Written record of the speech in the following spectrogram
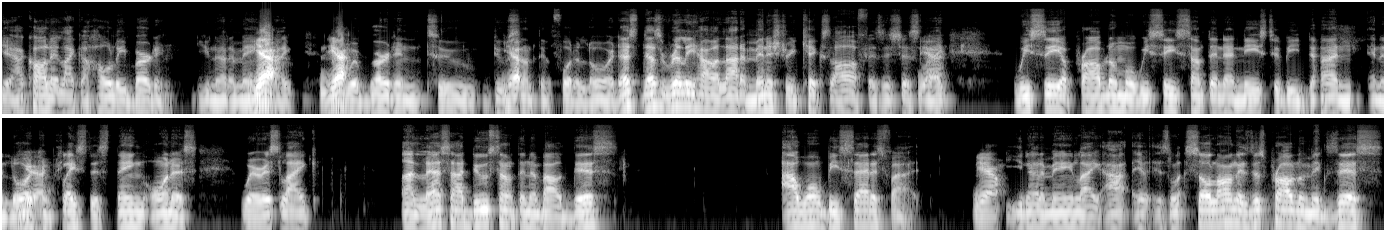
yeah, I call it like a holy burden. You know what I mean? Yeah. Like, yeah. We're burdened to do yep. something for the Lord. That's that's really how a lot of ministry kicks off. Is it's just yeah. like we see a problem or we see something that needs to be done and the lord yeah. can place this thing on us where it's like unless i do something about this i won't be satisfied yeah you know what i mean like i it's so long as this problem exists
